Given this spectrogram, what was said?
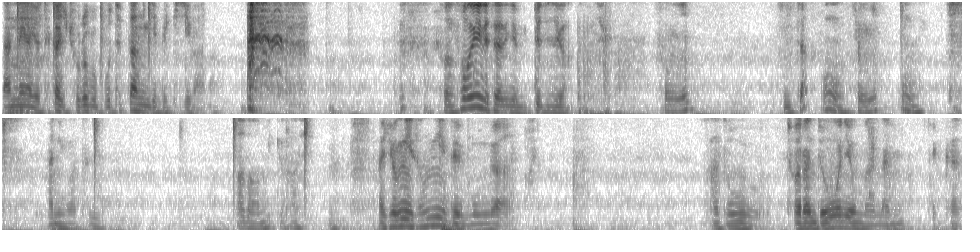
난 내가 여태까지 졸업을 못했다는 게 믿기지가 않아. 전 성인이 되는 게 믿겨지지가 않아. 지금. 성이? 진짜? 어 형이? 응. 아닌 것 같은데. 나도 안 믿겨 사실. 아 형이 성이들 뭔가 아너 저랑 정원이 형만 난 약간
